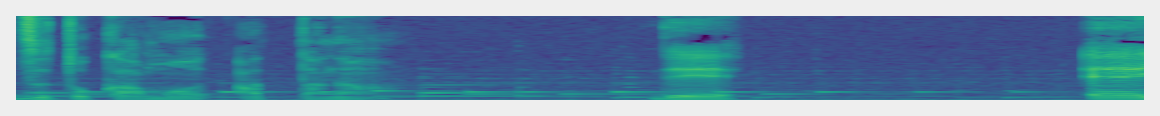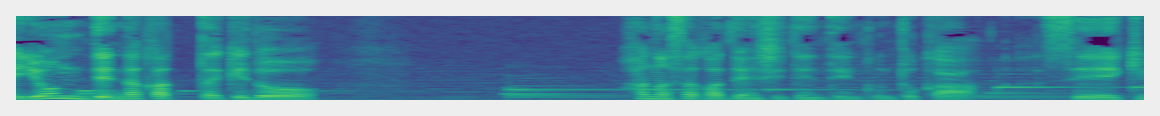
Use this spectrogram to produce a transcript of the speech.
図とかもあったな。で、えー、読んでなかったけど、花坂天使てんてんくんとか、世紀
